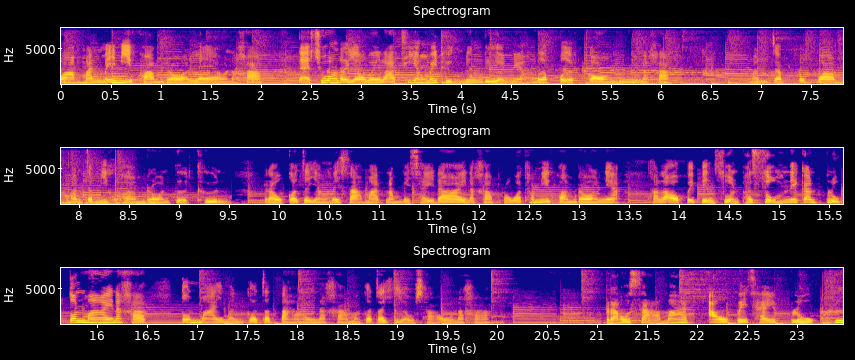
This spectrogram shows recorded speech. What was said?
ว่ามันไม่มีความร้อนแล้วนะคะ แต่ช่วงระยะเวลาที่ยังไม่ถึง 1 เดือนเนี่ยเมื่อเปิดกองดูนะคะ มันจะพบว่ามันจะมีความร้อนเกิดขึ้น เราก็จะยังไม่สามารถนำไปใช้ได้นะคะ เพราะว่าถ้ามีความร้อนเนี่ยถ้าเราเอาไปเป็นส่วนผสมในการปลูกต้นไม้นะคะ ต้นไม้มันก็จะตายนะคะ มันก็จะเหี่ยวเฉานะคะเราสามารถเอาไปใช้ปลูกพื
